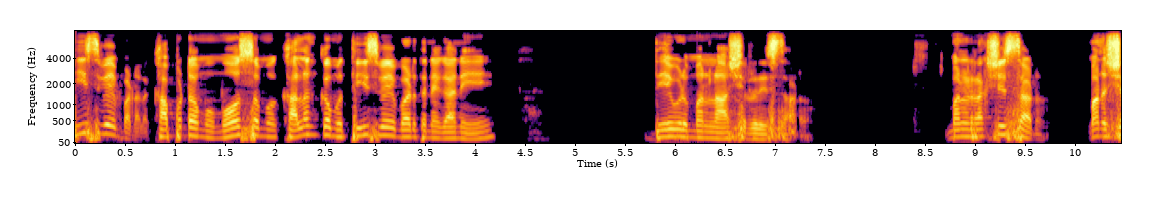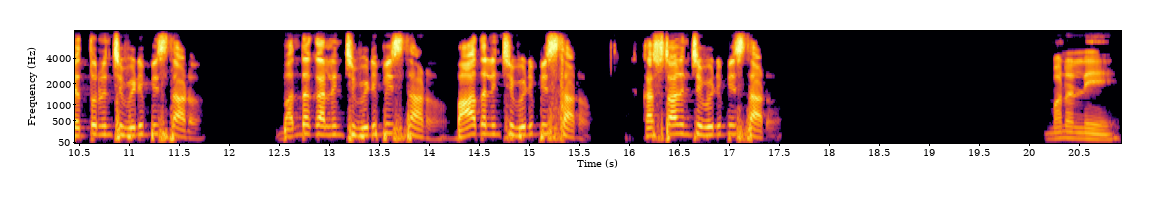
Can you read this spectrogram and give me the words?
తీసివేయబడాలి. కపటము మోసము కలంకము తీసివేయబడితేనే కానీ దేవుడు మనల్ని ఆశీర్వదిస్తాడు. మనల్ని రక్షిస్తాడు. మన శత్రు నుంచి విడిపిస్తాడు. బంధకాల నుంచి విడిపిస్తాడు. బాధల నుంచి విడిపిస్తాడు. కష్టాల నుంచి విడిపిస్తాడు. మనల్ని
